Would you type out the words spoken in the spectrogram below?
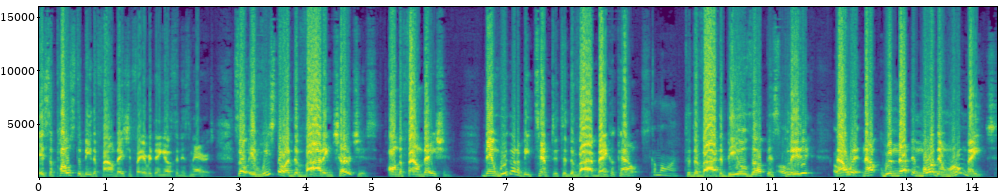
It's supposed to be the foundation for everything else in this marriage. So if we start dividing churches on the foundation, then we're going to be tempted to divide bank accounts Come on. to divide the bills up and split Oh. it. Now Oh. we're now we're nothing more than roommates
